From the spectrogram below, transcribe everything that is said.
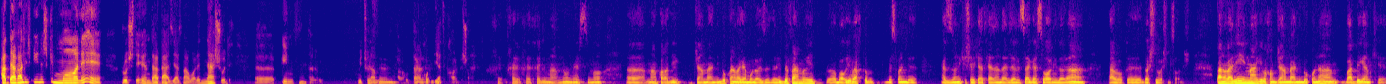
حداقلش اینش که مانع رشد علم در بعضی از موارد نشده. این می‌تونم در کلیت کار بشم خیلی, خیلی ممنون. مرسی. ما من فقط یک جنبندی بکنم. اگر ملاحظه دارید بفرمایید. باقی وقت رو بسپاریم به عزیزانی که شرکت کردن در جلسه. اگر سوالی دارن در واقع داشته باشیم سوالش. بنابراین من اگه بخوام جمع بندی بکنم باید بگم که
